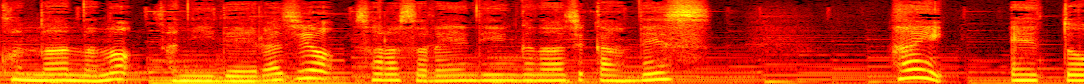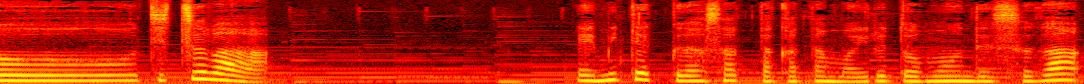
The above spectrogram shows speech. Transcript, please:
こんなアンナのサニーデイラジオそろそろエンディングのお時間です。はい。えっ、ー、と実はえ見てくださった方もいると思うんですが、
